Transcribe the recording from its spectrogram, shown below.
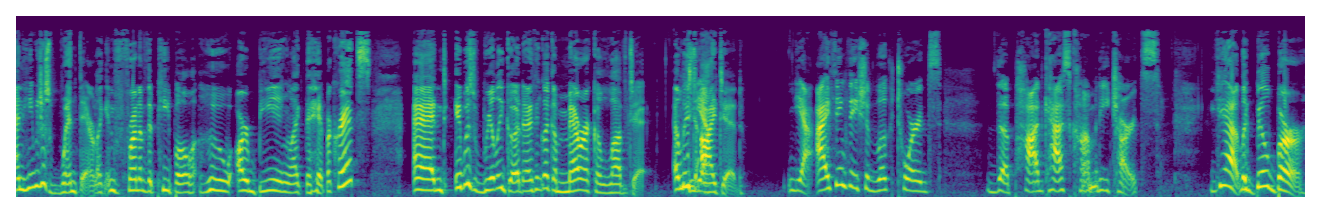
And he just went there, like in front of the people who are being like the hypocrites, and it was really good. And I think like America loved it. At least Yeah. I did. Yeah, I think they should look towards the podcast comedy charts Yeah, like Bill Burr.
